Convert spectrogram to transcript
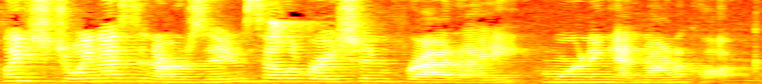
Please join us in our Zoom celebration Friday morning at 9 o'clock.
